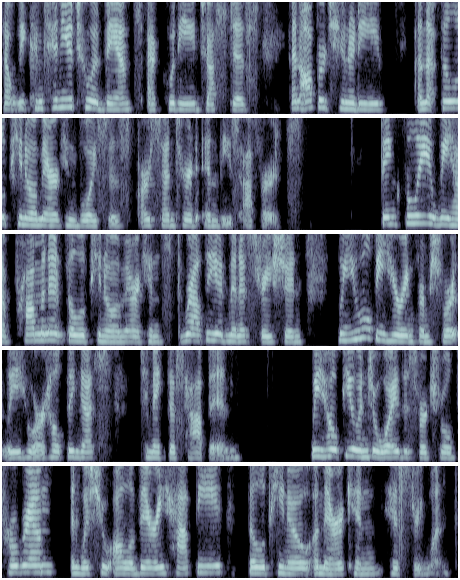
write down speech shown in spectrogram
that we continue to advance equity, justice, and opportunity, and that Filipino American voices are centered in these efforts. Thankfully, we have prominent Filipino Americans throughout the administration who you will be hearing from shortly who are helping us to make this happen. We hope you enjoy this virtual program and wish you all a very happy Filipino American History Month.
